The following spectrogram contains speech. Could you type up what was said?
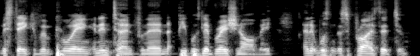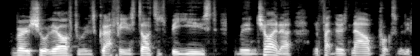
mistake of employing an intern from the People's Liberation Army and it wasn't a surprise that very shortly afterwards, graphene started to be used within China. In fact, there is now approximately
